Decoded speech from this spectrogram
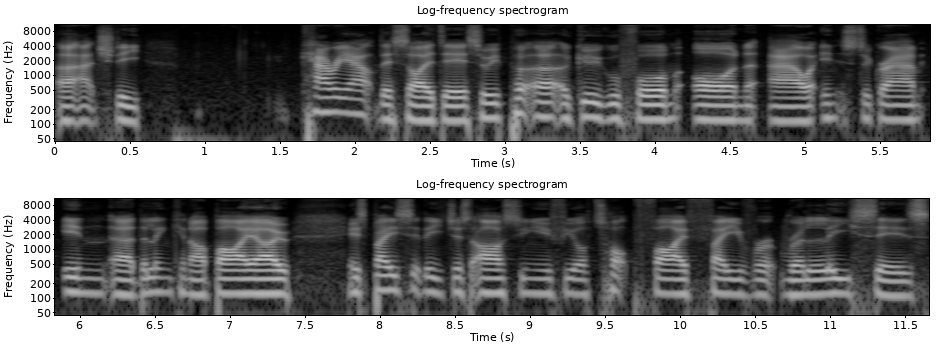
uh, actually carry out this idea. So we put a, a Google form on our Instagram in uh, the link in our bio. It's basically just asking you for your top five favorite releases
